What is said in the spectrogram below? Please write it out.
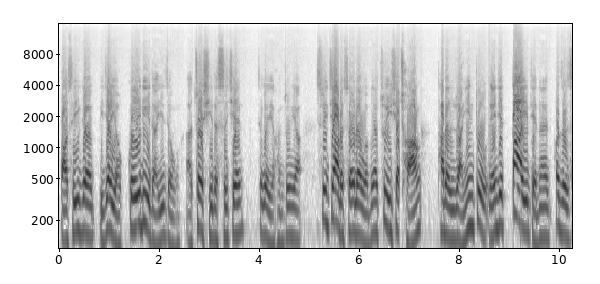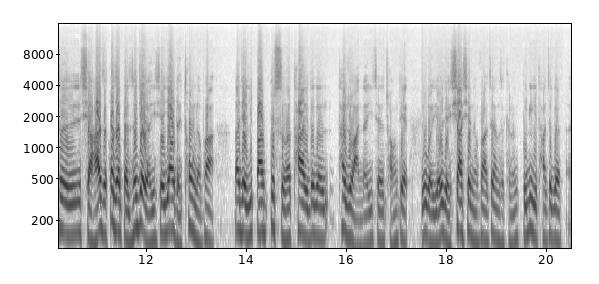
保持一个比较有规律的一种啊作息的时间，这个也很重要。睡觉的时候呢，我们要注意一下床它的软硬度。年纪大一点呢，或者是小孩子，或者本身就有一些腰腿痛的话，那就一般不适合太这个太软的一些床垫。如果有点下陷的话，这样子可能不利于他这个呃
